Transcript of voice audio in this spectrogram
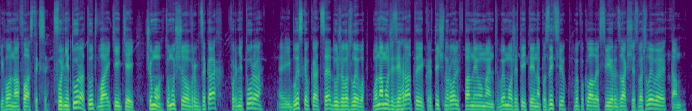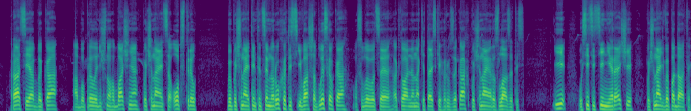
його на фастекси. Фурнітура тут YKK. Чому? Тому що в рюкзаках фурнітура і блискавка це дуже важливо. Вона може зіграти критичну роль в певний момент. Ви можете йти на позицію, ви поклали в свій рюкзак щось важливе, там рація, БК або прилад нічного бачення, починається обстріл. Ви починаєте інтенсивно рухатись, і ваша блискавка, особливо це актуально на китайських рюкзаках, починає розлазитись. І усі ці цінні речі починають випадати.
